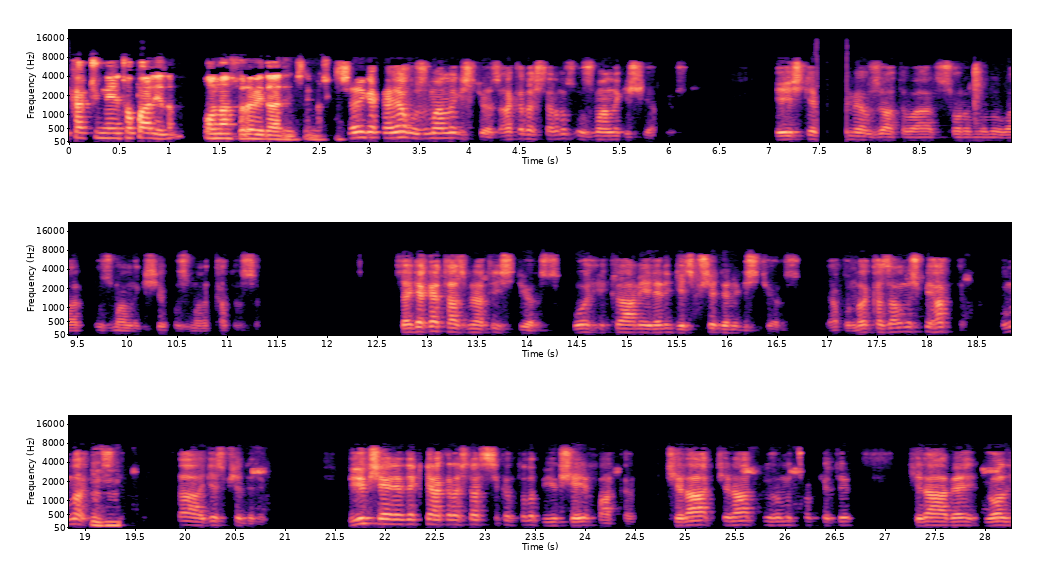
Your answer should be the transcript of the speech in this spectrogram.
birkaç cümleyle toparlayalım. Ondan sonra veda edelim Sayın Başkan. SGK'ya uzmanlık istiyoruz. Arkadaşlarımız uzmanlık işi yapıyor. Değişken mevzuatı var, sorumluluğu var, uzmanlık işi, uzmanlık kadrosu. SGK tazminatı istiyoruz. Bu ikramiyeleri geçmişe dönük istiyoruz. Ya bunlar kazanılmış bir haktır. Bunlar geçti. Daha geçmişe dönük. Büyük şehirlerdeki arkadaşlar sıkıntılı büyük şehir farkı. Kira, kira durumu çok kötü. Kira ve yol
